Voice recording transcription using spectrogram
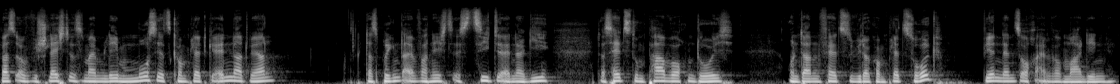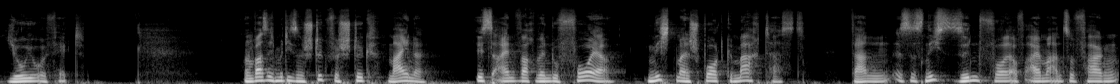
was irgendwie schlecht ist in meinem Leben, muss jetzt komplett geändert werden. Das bringt einfach nichts. Es zieht die Energie. Das hältst du ein paar Wochen durch und dann fällst du wieder komplett zurück. Wir nennen es auch einfach mal den Jojo-Effekt. Und was ich mit diesem Stück für Stück meine, ist einfach, wenn du vorher nicht mal Sport gemacht hast, dann ist es nicht sinnvoll, auf einmal anzufangen,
